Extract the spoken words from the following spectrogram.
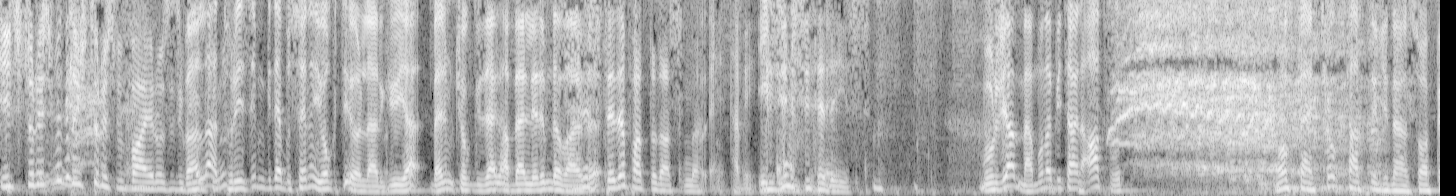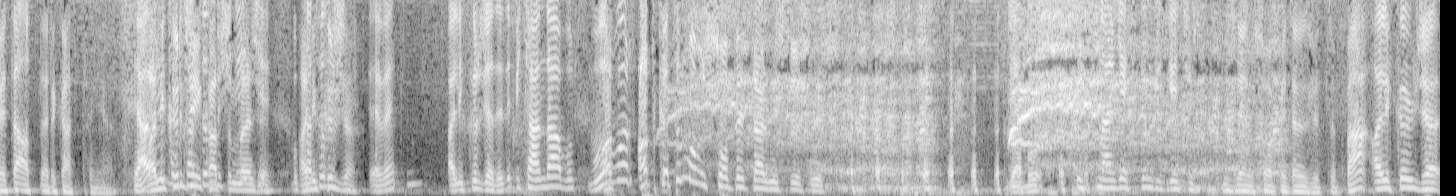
İç turist mi dış turist mi Fahir o sizin Valla turizm bir de bu sene yok diyorlar güya. Benim çok güzel haberlerim de vardı. Sizin sitede patladı aslında. E, tabii. Bizim site. sitedeyiz. Vuracağım ben buna bir tane at vur. Oktay çok tatlı giden sohbete atları kattın ya. Ya Ali bu Kırca'yı katılmış kattım değil bence. ki. Bu Ali katılmış- Kırca. Evet. Ali Kırca dedi. Bir tane daha vur. Vur At, vur. at katılmamış sohbetler mi istiyorsunuz? Ya bu üstünden geç dümdüz geçir. Güzel sohbetiniz bitti. Ben Ali Kırca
